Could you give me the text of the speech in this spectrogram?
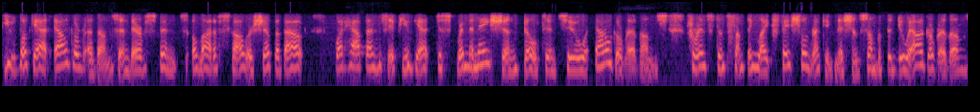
You look at algorithms, and there's been a lot of scholarship about what happens if you get discrimination built into algorithms. For instance, something like facial recognition, some of the new algorithms,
